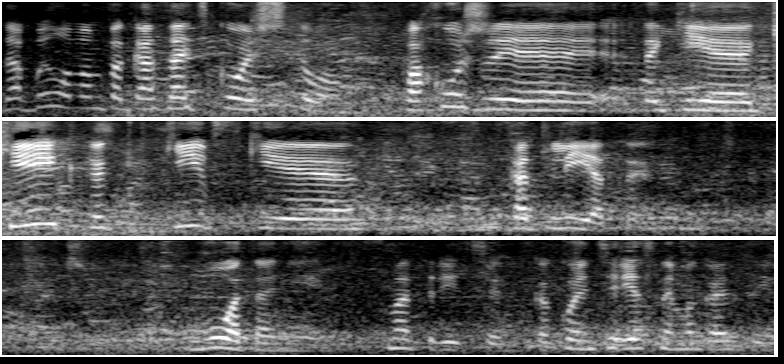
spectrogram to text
Забыла вам показать кое-что. Похожие такие кейк, как киевские котлеты. Вот они. Смотрите, какой интересный магазин.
